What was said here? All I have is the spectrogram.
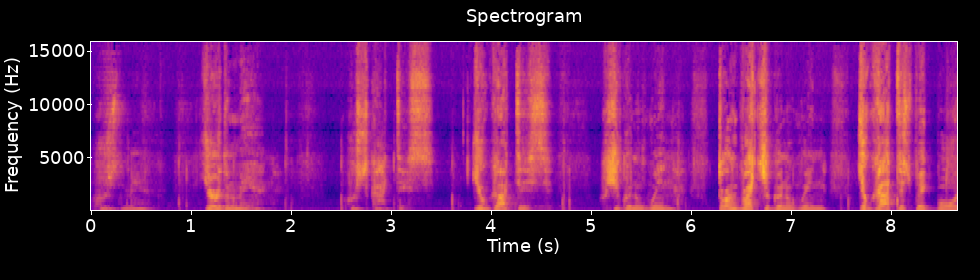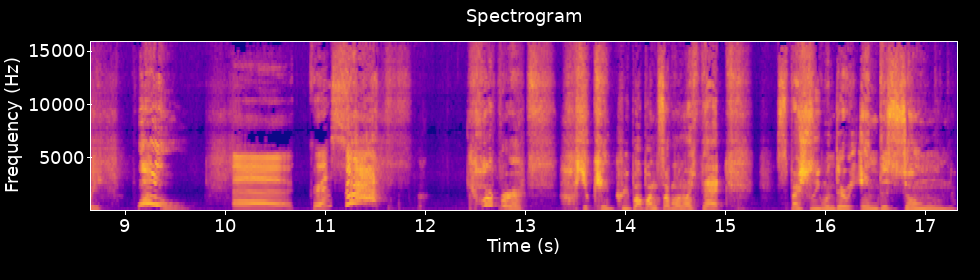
Who's the man? You're the man. Who's got this? You got this. Are you gonna win? Darn right you're gonna win. You got this, big boy. Whoa! Uh, Chris? Harper! Oh, You can't creep up on someone like that, especially when they're in the zone.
